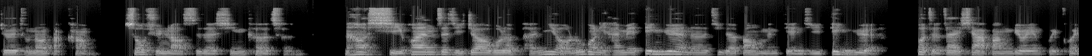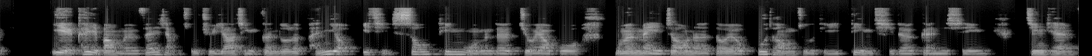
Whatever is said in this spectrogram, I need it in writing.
joytoknow.com 搜寻老师的新课程。然后喜欢这集就要播的朋友，如果你还没订阅呢，记得帮我们点击订阅，或者在下方留言回馈。也可以帮我们分享出去，邀请更多的朋友一起收听我们的就要播。我们每周呢都有不同主题定期的更新。今天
